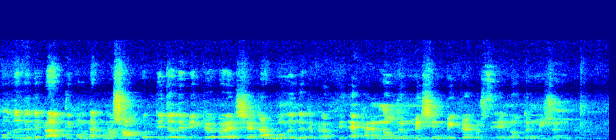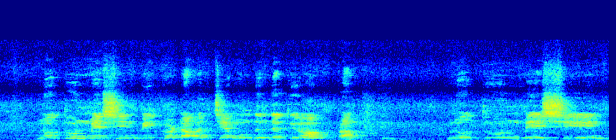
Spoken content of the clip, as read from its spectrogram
মূলধন প্রাপ্তি কোনটা? কোনো সম্পত্তি যদি বিক্রয় করে, সেটা মূলধন প্রাপ্তি। এখানে নতুন মেশিন বিক্রয় করছে। এই নতুন মেশিন নতুন মেশিন বিক্রয়টা হচ্ছে মূলধন জাতীয় প্রাপ্তি। নতুন মেশিন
